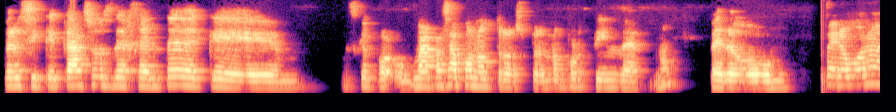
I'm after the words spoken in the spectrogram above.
Pero sí que casos de gente de que, es que me ha pasado con otros, pero no por Tinder, ¿no? Pero... Pero bueno,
